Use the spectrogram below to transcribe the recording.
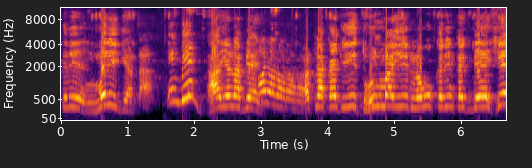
કરી મરી ગયા હતા હા એના બેન. એટલે કંઈક ઈ ધૂનમાં ઈ નવું કરીને કંઈક બે છે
